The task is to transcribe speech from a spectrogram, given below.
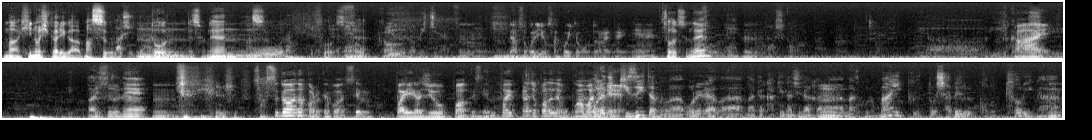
まあ、日の光がまっすぐ通るんですよね、うん。まっすぐ。こうなってるんだよね。そうですね竜の道なんですね。うん、であそこでよさこいとか踊られたりね。そうですね。そうね。うん。確かに。いやーいい深い。話いっぱいするね。うん。さすがなんかやっぱ先輩ラジオパ先輩ラジオパートナーでおこがましいね俺ね気づいたのは俺らはまだ駆け出しだから、うん。まずこのマイクと喋るこの距離がうん。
